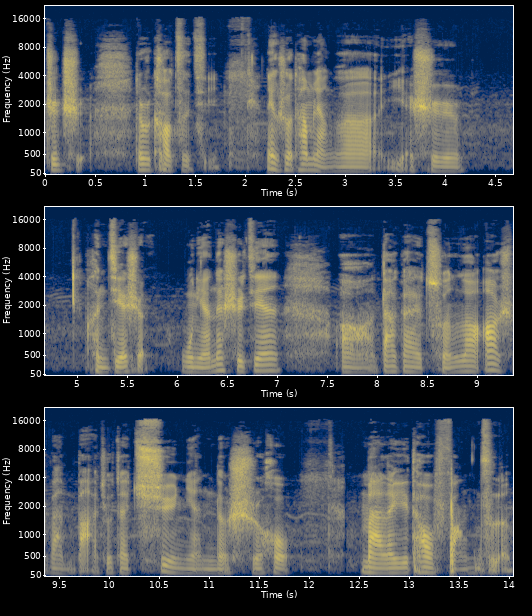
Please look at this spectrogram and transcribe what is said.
支持，都是靠自己。那个时候他们两个也是很节省，五年的时间啊，大概存了二十万吧。就在去年的时候买了一套房子。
